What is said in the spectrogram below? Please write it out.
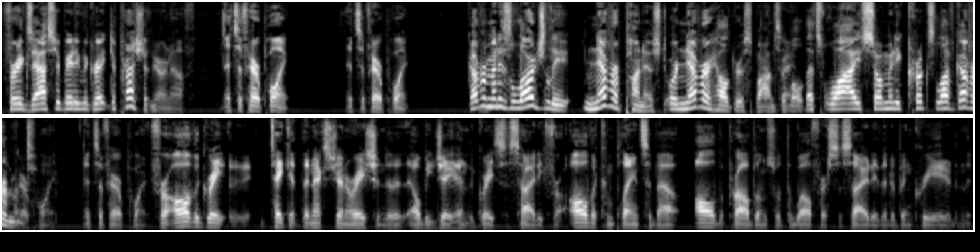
for exacerbating the Great Depression? Fair enough. It's a fair point. It's a fair point. Government is largely never punished or never held responsible. Right. That's why so many crooks love government. Fair point. It's a fair point. For all the great, take it the next generation to the LBJ and the Great Society, for all the complaints about all the problems with the welfare society that have been created in the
